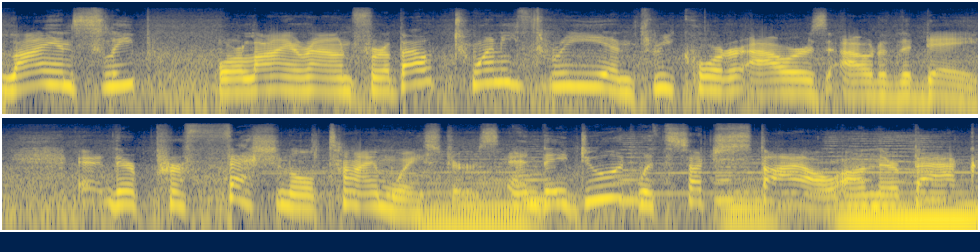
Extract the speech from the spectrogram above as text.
Lions sleep or lie around for about 23 and three quarter hours out of the day. They're professional time wasters, and they do it with such style on their back,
